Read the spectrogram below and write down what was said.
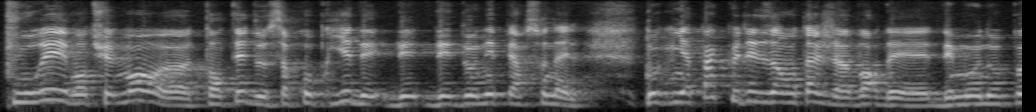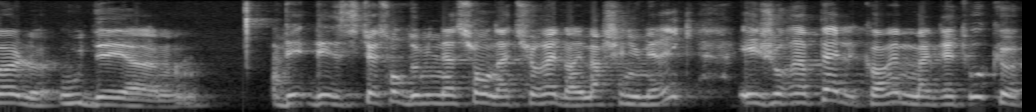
pourraient éventuellement euh, tenter de s'approprier des, données personnelles. Donc il n'y a pas que des avantages d'avoir des, des monopoles ou des des, des, situations de domination naturelle dans les marchés numériques. Et je rappelle quand même malgré tout que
